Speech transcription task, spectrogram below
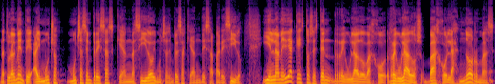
naturalmente hay muchas empresas que han nacido y muchas empresas que han desaparecido. Y en la medida que estos estén regulado bajo, regulados bajo las normas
